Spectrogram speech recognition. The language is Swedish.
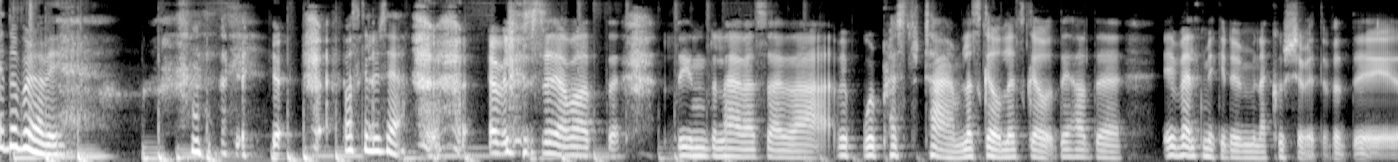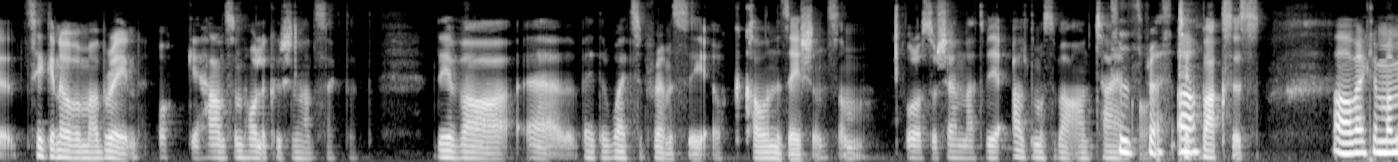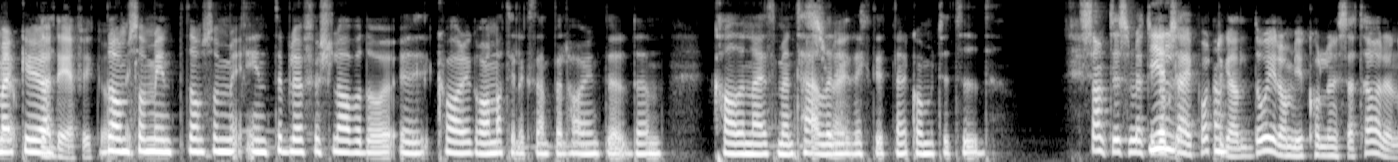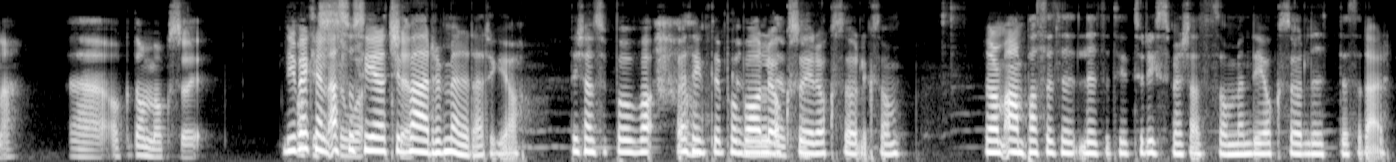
Okej, då börjar vi. Vad skulle du säga? Jag vill säga att din den här så här, uh, we're pressed for time, let's go, let's go. Det hade är väldigt mycket med mina kurser vet du, för det är taken over my brain. Och han som håller kursen hade sagt att det var uh, vad heter white supremacy och colonization som får oss att känna att vi alltid måste vara on time Tidspress, och tick boxes. Ja, verkligen. Man märker ju att de som, inte, de som inte blev förslavade och är kvar i Ghana till exempel har inte den colonized mentality right. riktigt när det kommer till tid. Samtidigt som jag tycker Gäll- också här i Portugal, då är de ju kolonisatörerna. Eh, och de är också Det är verkligen associerat till värme det där tycker jag. Det känns på, jag Ja, tänkte på Bali också. är det också liksom, nu har de anpassat sig lite till turismen känns det som, men det är också lite sådär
